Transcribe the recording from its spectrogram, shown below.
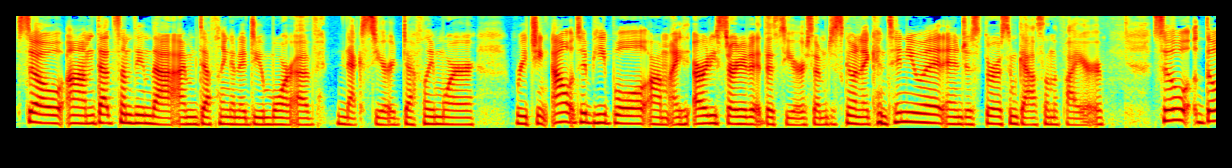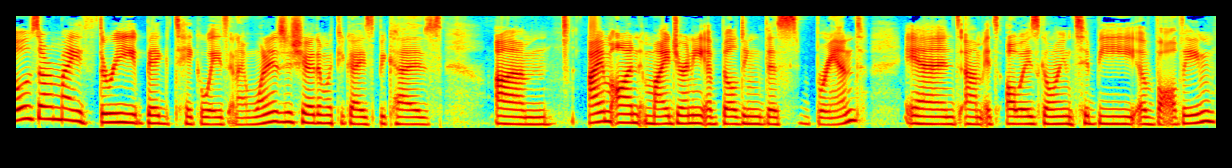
So um, that's something that I'm definitely going to do more of next year. Definitely more reaching out to people. Um, I already started it this year, so I'm just going to continue it and just throw some gas on the fire. So those are my three big takeaways, and I wanted to share them with you guys because. Um, I'm on my journey of building this brand, and um, it's always going to be evolving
